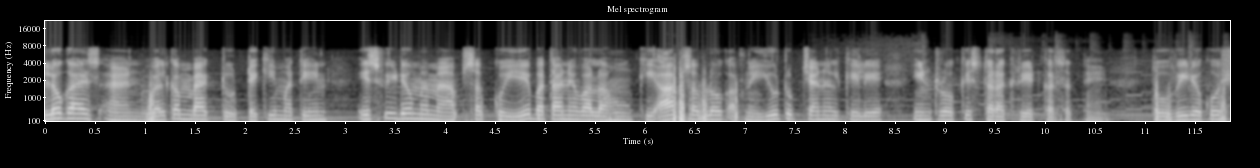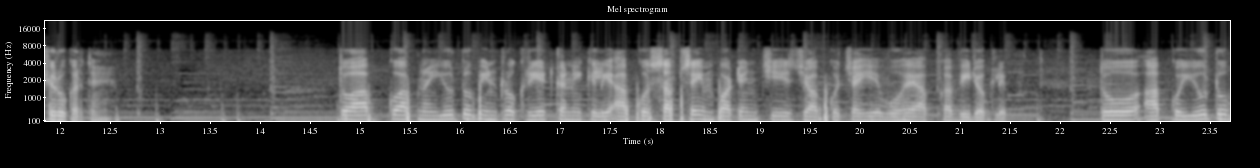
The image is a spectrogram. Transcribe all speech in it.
Hello guys and welcome back to techie Mateen इस वीडियो में मैं आप सबको ये बताने वाला हूँ कि आप सब लोग अपने यूट्यूब चैनल के लिए इंट्रो किस तरह क्रिएट कर सकते हैं। तो वीडियो को शुरू करते हैं। तो आपको अपना यूट्यूब इंट्रो क्रिएट करने के लिए आपको सबसे इंपॉर्टेंट चीज़ जो आपको चाहिए वो है आपका वीडियो क्लिप तो आपको यूट्यूब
